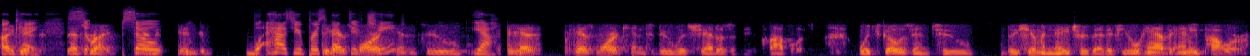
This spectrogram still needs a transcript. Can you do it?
I Okay. did. That's So- right. so it, it, What has your it has perspective more changed? akin to yeah. it has it has more akin to do with Shadows of the Acropolis, which goes into the human nature that if you have any power,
